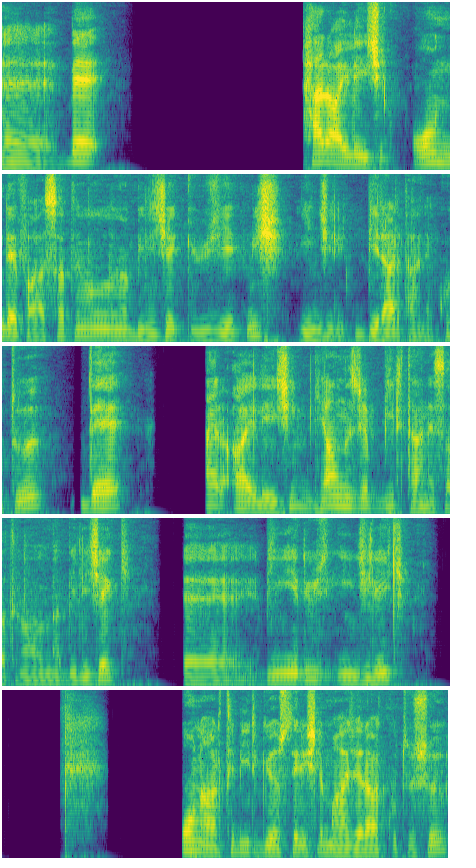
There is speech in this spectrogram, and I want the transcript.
Ee, ve her aile için 10 defa satın alınabilecek 170 incilik birer tane kutu ve her aile için yalnızca bir tane satın alınabilecek e, 1700 incilik 10 artı bir gösterişli macera kutusu.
